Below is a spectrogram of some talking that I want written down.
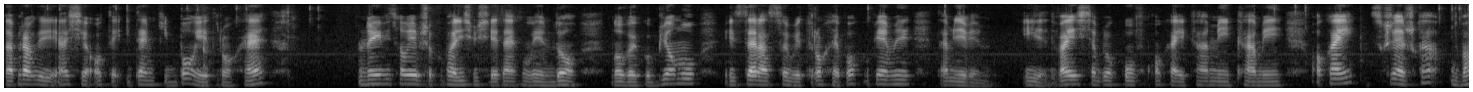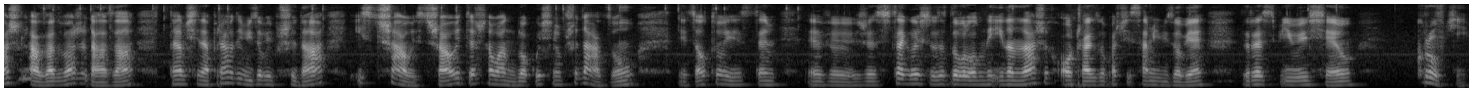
Naprawdę ja się te itemki boję trochę. No i widzowie, przekopaliśmy się, tak jak mówiłem, do nowego biomu, więc teraz sobie trochę pokopiemy, tam nie wiem, ile, 20 bloków, ok, kamień, kamień, ok, skrzyneczka, dwa żelaza, dwa żelaza, tam się naprawdę widzowie przyda. I strzały, strzały też na one bloku się przydadzą, więc oto jestem, e, że z tego jestem zadowolony i na naszych oczach, zobaczcie sami widzowie, zrespiły się krówki,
